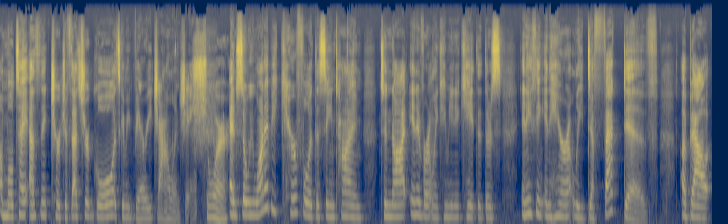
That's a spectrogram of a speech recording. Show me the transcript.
a multi ethnic church, if that's your goal, it's going to be very challenging. Sure. And so we want to be careful at the same time to not inadvertently communicate that there's anything inherently defective about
